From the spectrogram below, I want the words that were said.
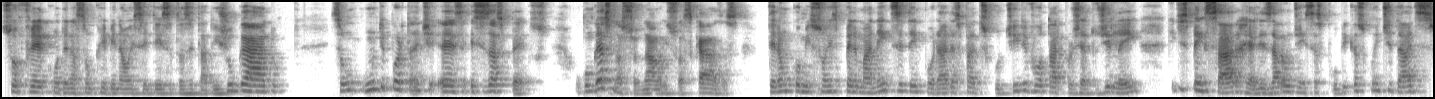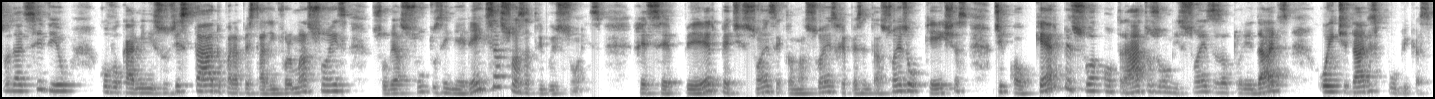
sofrer condenação criminal em sentença transitada em julgado. São muito importantes esses aspectos. O Congresso Nacional e suas casas terão comissões permanentes e temporárias para discutir e votar projetos de lei que dispensar realizar audiências públicas com entidades de sociedade civil, convocar ministros de Estado para prestar informações sobre assuntos inerentes às suas atribuições, receber petições, reclamações, representações ou queixas de qualquer pessoa contra atos ou omissões das autoridades ou entidades públicas,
